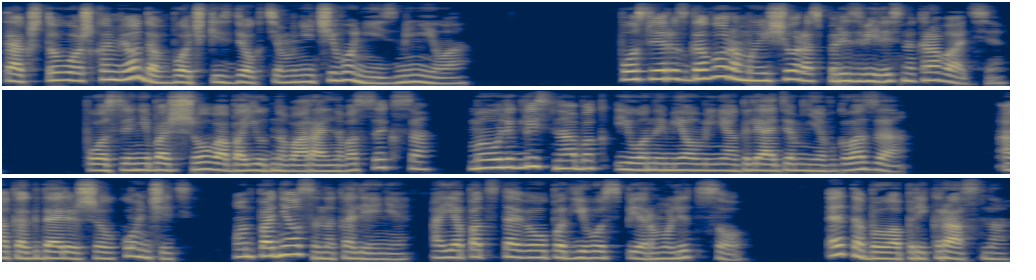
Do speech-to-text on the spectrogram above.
Так что ложка меда в бочке с дегтем ничего не изменила. После разговора мы еще раз порезвились на кровати. После небольшого обоюдного орального секса мы улеглись на бок, и он имел меня, глядя мне в глаза. А когда решил кончить, он поднялся на колени, а я подставила под его сперму лицо. Это было прекрасно.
